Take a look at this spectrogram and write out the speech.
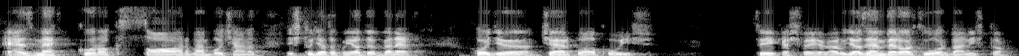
Ez mekkora szar, bocsánat. És tudjátok mi a döbbenet? Hogy Cserpalkó is. Székesfehérvár. Ugye az emberarcú Orbánista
